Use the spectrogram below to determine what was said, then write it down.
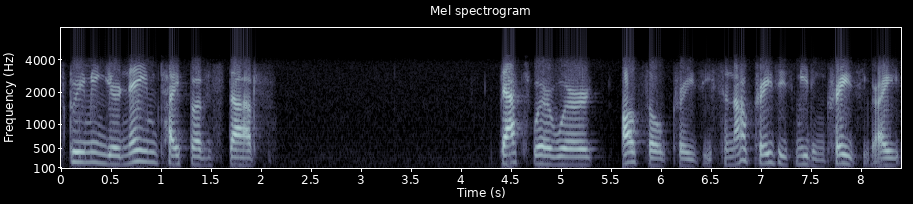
screaming your name type of stuff, that's where we're also crazy. So now crazy's meeting crazy, right?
